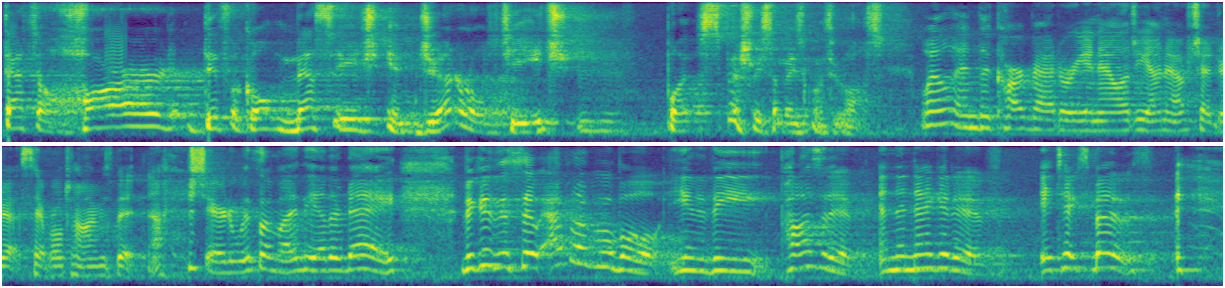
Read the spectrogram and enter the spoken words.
That's a hard, difficult message in general to teach. Mm-hmm but especially somebody's going through loss. Well, and the car battery analogy, I know I've shared that several times, but I shared it with somebody the other day because it's so applicable. You know, the positive and the negative, it takes both.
